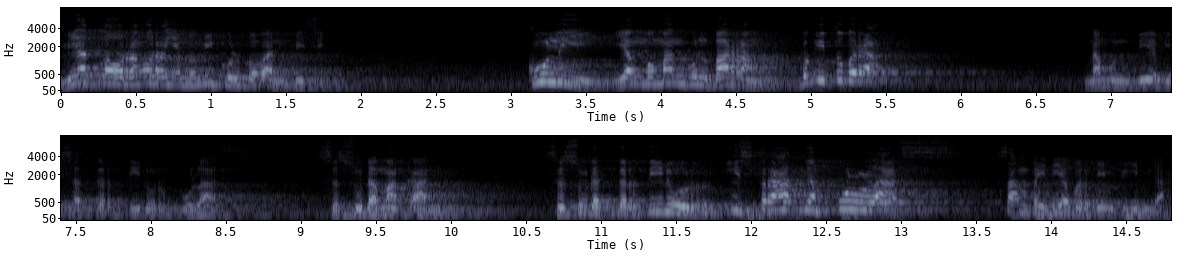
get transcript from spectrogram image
Lihatlah orang-orang yang memikul beban fisik. Kuli yang memanggul barang begitu berat. Namun dia bisa tertidur pulas sesudah makan, sesudah tertidur, istirahatnya pulas sampai dia bermimpi indah.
